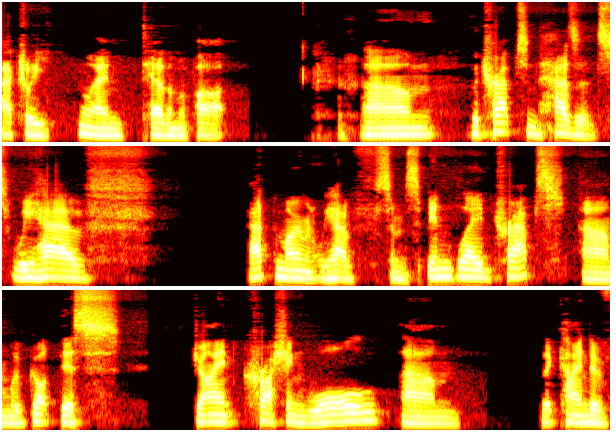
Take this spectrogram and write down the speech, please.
actually and tear them apart. Um, the traps and hazards. We have, at the moment, we have some spin blade traps. Um, we've got this giant crushing wall um, that kind of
